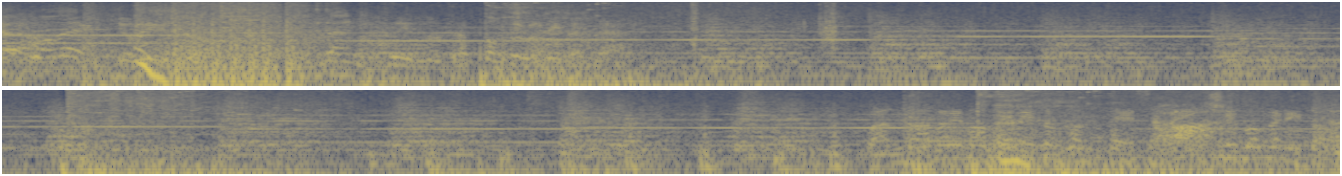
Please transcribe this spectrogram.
Manca il tuo vecchio, Vito! Tranquillo, tra poco lo rivedrai. Quando avremo finito con te, sarai cibo per i topi.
